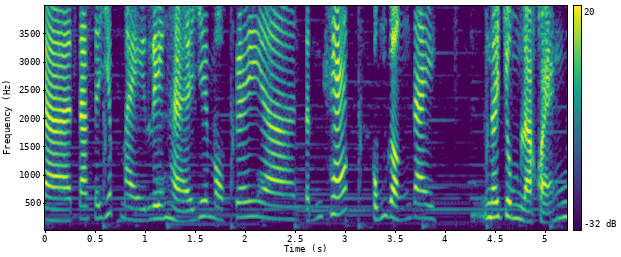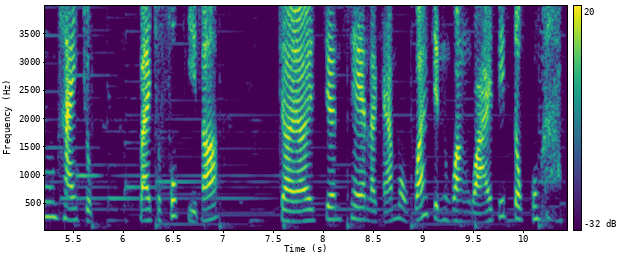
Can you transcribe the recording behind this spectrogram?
à, ta sẽ giúp mày liên hệ với một cái à, tỉnh khác cũng gần đây. Nói chung là khoảng hai chục ba chục phút gì đó. Trời ơi trên xe là cả một quá trình quằn quại tiếp tục cũng học.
